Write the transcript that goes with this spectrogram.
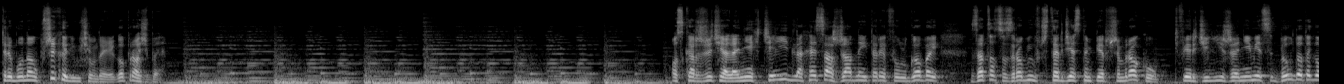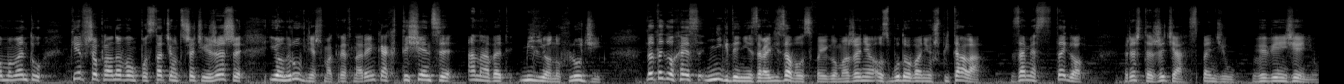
Trybunał przychylił się do jego prośby. Oskarżyciele nie chcieli dla Hessa żadnej taryfy ulgowej za to, co zrobił w 1941 roku. Twierdzili, że Niemiec był do tego momentu pierwszoplanową postacią III Rzeszy i on również ma krew na rękach tysięcy, a nawet milionów ludzi. Dlatego Hess nigdy nie zrealizował swojego marzenia o zbudowaniu szpitala. Zamiast tego resztę życia spędził w więzieniu.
